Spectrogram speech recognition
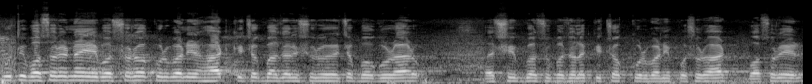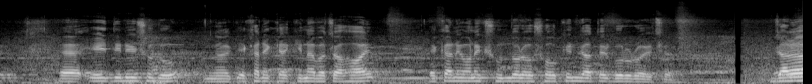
প্রতি বছরের নয় এবছরও কুরবানির হাট কিচক বাজারে শুরু হয়েছে বগুড়ার শিবগঞ্জ উপজেলার কিচক কুরবানি পশুর হাট। বছরের এই দিনেই শুধু এখানে কে- কেনা বেচা হয়। এখানে অনেক সুন্দর ও শৌখিন জাতের গরু রয়েছে। যারা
